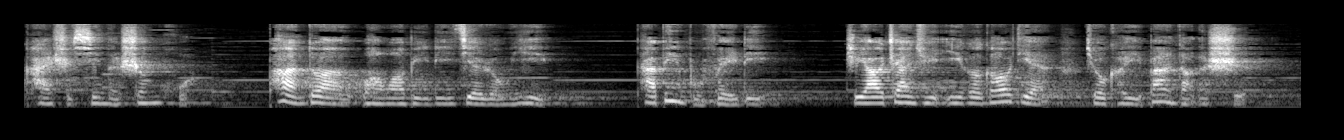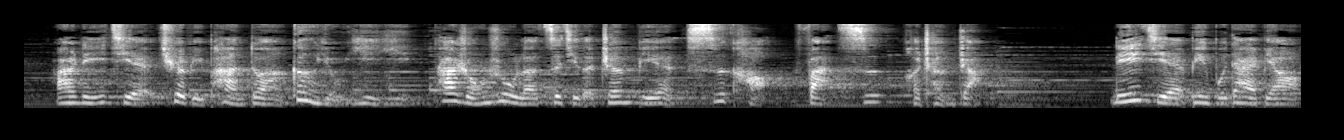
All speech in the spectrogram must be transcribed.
开始新的生活。判断往往比理解容易，它并不费力，只要占据一个高点就可以办到的事。而理解却比判断更有意义，它融入了自己的甄别、思考、反思和成长。理解并不代表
